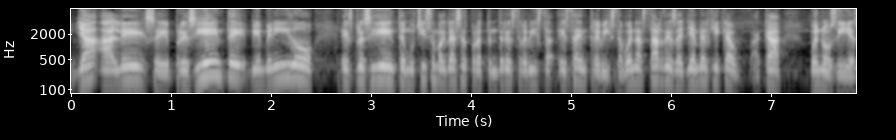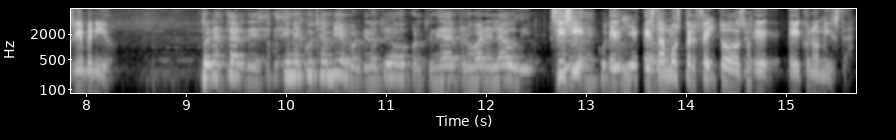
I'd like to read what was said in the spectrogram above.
ya al ex eh, presidente. Bienvenido, expresidente, muchísimas gracias por atender esta entrevista, esta entrevista. Buenas tardes allá en Bélgica, acá, buenos días, bienvenido. Buenas tardes. ¿Sí me escuchan bien? Porque no tuvimos oportunidad de probar el audio. Sí, sí, eh, estamos perfectos, eh, economista.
